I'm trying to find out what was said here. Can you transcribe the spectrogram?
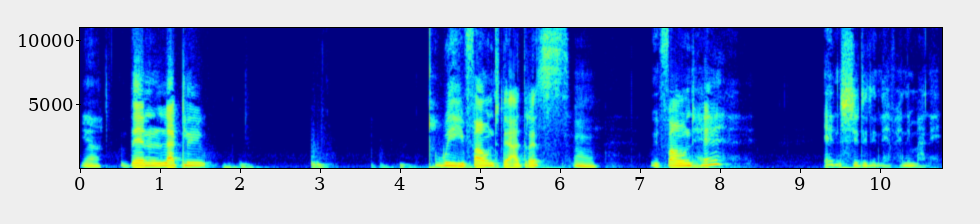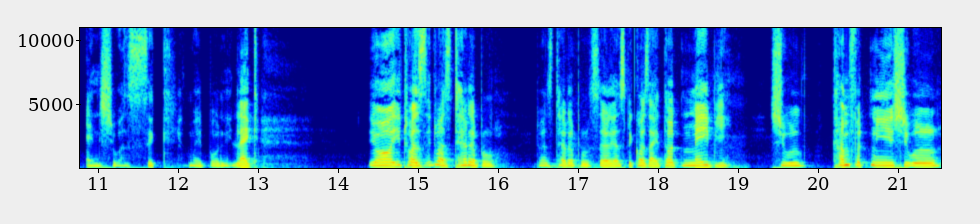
Yeah. Then, luckily, we found the address. Mm. We found her, and she didn't have any money, and she was sick, my bonnie. Like, you know, it was it was terrible. It was terrible, serious, because I thought maybe she will comfort me. She will,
